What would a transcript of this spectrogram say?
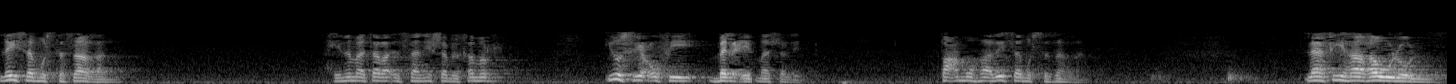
ليس مستساغا. حينما ترى إنسان يشرب الخمر يسرع في بلع ما شرب. طعمها ليس مستساغا. لا فيها غول.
